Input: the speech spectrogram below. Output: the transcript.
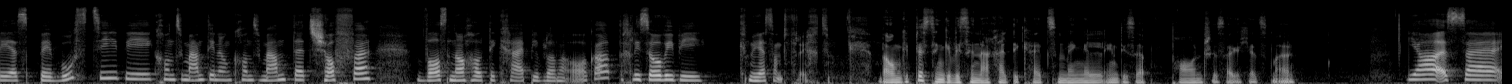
ein Bewusstsein bei Konsumentinnen und Konsumenten zu schaffen, was Nachhaltigkeit bei Blumen angeht. Ein bisschen so wie bei Gemüse und Früchten. Warum gibt es denn gewisse Nachhaltigkeitsmängel in dieser Branche, sage ich jetzt mal? Ja, es äh,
